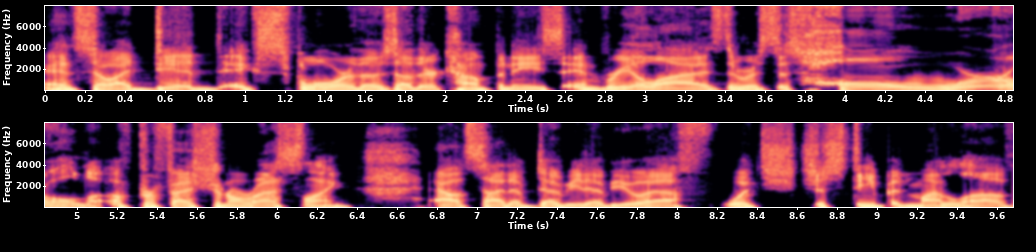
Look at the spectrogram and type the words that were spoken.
And so I did explore those other companies and realized there was this whole world of professional wrestling outside of WWF, which just deepened my love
